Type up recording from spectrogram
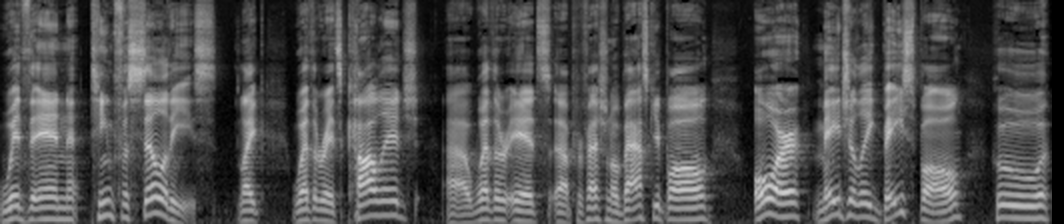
within team facilities. Like whether it's college, uh, whether it's uh, professional basketball, or Major League Baseball, who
